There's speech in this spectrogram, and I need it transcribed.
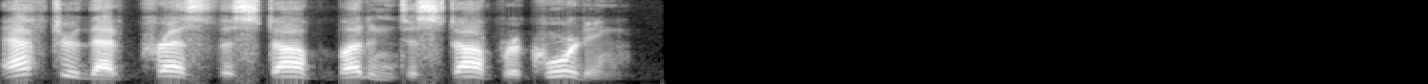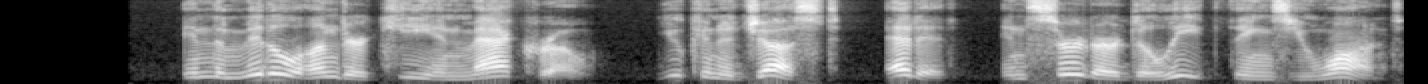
After that press the stop button to stop recording. In the middle under key in macro, you can adjust, edit, insert or delete things you want.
